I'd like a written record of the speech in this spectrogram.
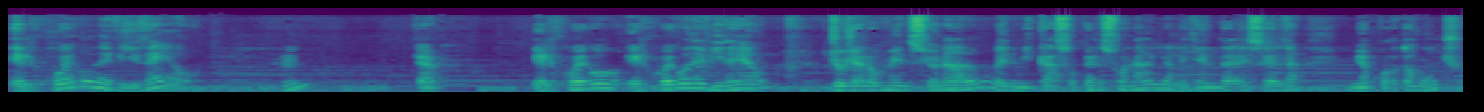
el juego de video. el juego, el juego de video yo ya lo he mencionado, en mi caso personal, la leyenda de Zelda me aportó mucho.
